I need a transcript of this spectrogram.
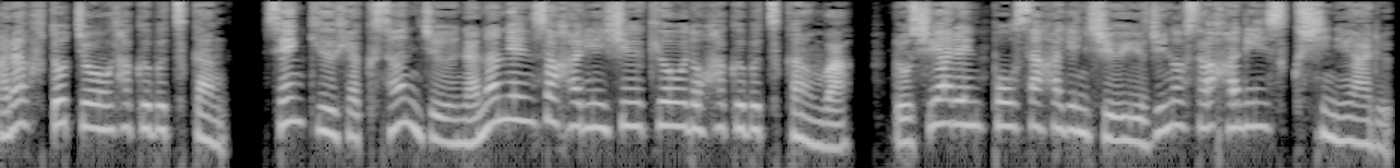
カラフト町博物館、1937年サハリン州郷土博物館は、ロシア連邦サハリン州ユジノサハリンスク市にある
